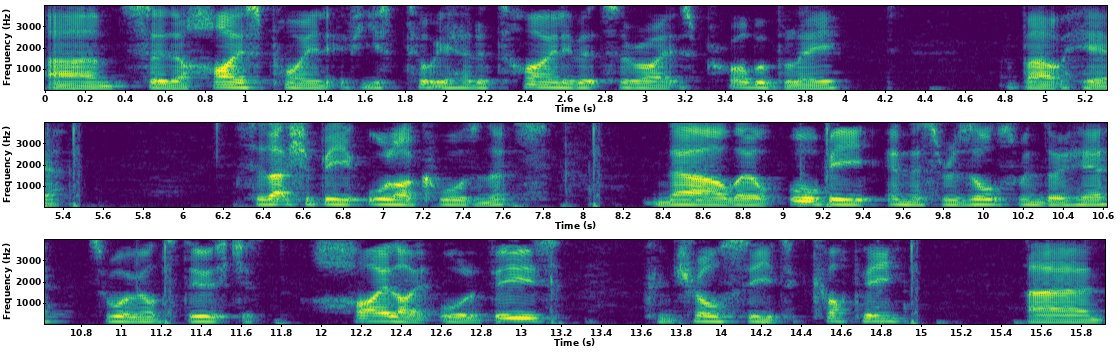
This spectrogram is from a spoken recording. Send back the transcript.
Um, so the highest point, if you just tilt your head a tiny bit to the right, is probably about here. So that should be all our coordinates. Now they'll all be in this results window here. So what we want to do is just highlight all of these, Control C to copy, and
